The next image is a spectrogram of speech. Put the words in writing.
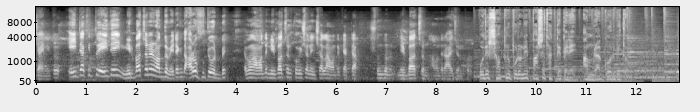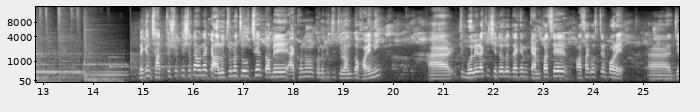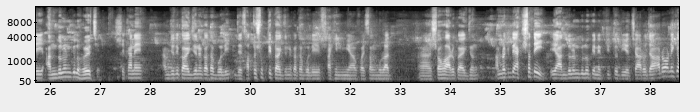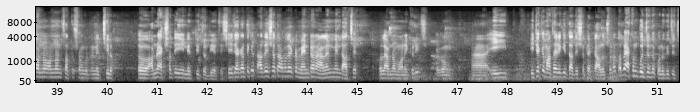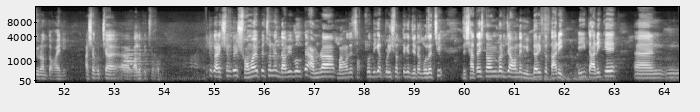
যাইনি তো এইটা কিন্তু এই যে এই নির্বাচনের মাধ্যমে এটা কিন্তু আরও ফুটে উঠবে এবং আমাদের নির্বাচন কমিশন ইনশাল্লাহ আমাদেরকে একটা সুন্দর নির্বাচন আমাদের আয়োজন করবে। ওদের স্বপ্ন পূরণে পাশে থাকতে পেরে আমরা গর্বিত। দেখেন ছাত্র শক্তির সাথে আমাদের একটা আলোচনা চলছে তবে এখনও কোনো কিছু চূড়ান্ত হয়নি। আর একটু বলে রাখি সেটা হলো দেখেন ক্যাম্পাসের পাঁচ আগস্টের পরে যেই আন্দোলনগুলো হয়েছে সেখানে আমি যদি কয়েকজনের কথা বলি, যে ছাত্র শক্তির কয়েকজনের কথা বলি, শাহিন মিয়া, ফয়সাল মুরাদ সহ আরও কয়েকজন, আমরা কিন্তু একসাথেই এই আন্দোলনগুলোকে নেতৃত্ব দিয়েছি। আরও যা আরও অনেকে অন্য অন্য ছাত্র সংগঠনের ছিল। তো আমরা একসাথেই নেতৃত্ব দিয়েছি। সেই জায়গা থেকে তাদের সাথে আমাদের একটা মেন্টাল অ্যালাইনমেন্ট আছে বলে আমরা মনে করি এবং এই, এটাকে মাথায় রেখে তাদের সাথে একটা আলোচনা। তবে এখন পর্যন্ত কোনো কিছু চূড়ান্ত হয়নি। আশা করছি ভালো কিছু হবে। একটু কারেকশন করি। সময় পেছনের দাবি বলতে আমরা বাংলাদেশ ছাত্র অধিকার পরিষদ থেকে যেটা বলেছি যে সাতাইশ নভেম্বর যে আমাদের নির্ধারিত তারিখ, এই তারিখে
